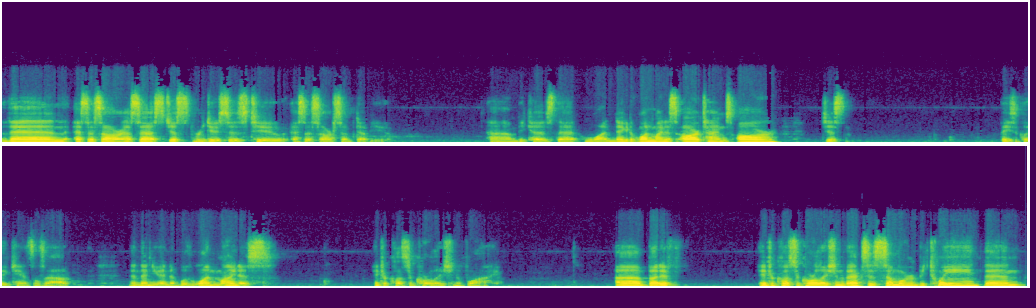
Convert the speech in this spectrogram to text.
then SSR SS just reduces to SSR sub W. Um, because that one negative one minus R times R just basically cancels out. And then you end up with one minus intercluster correlation of y. Uh, but if intercluster correlation of x is somewhere in between, then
